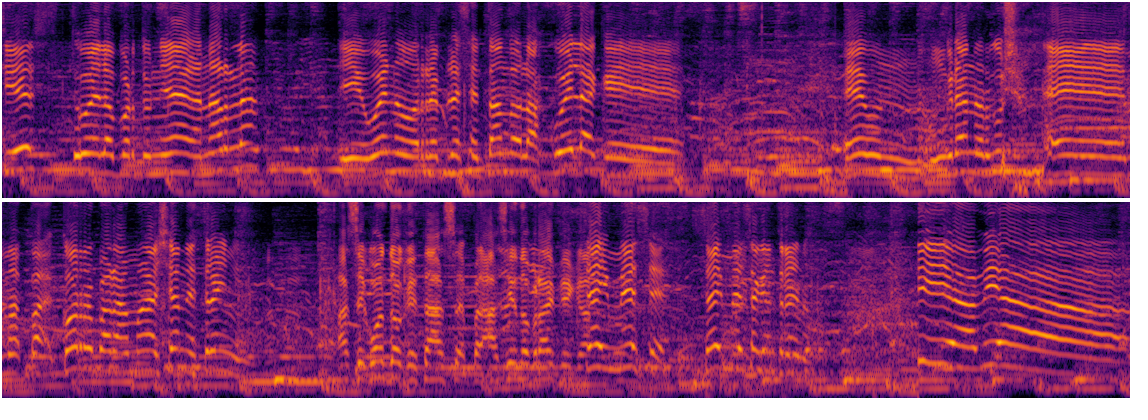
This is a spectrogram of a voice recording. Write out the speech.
así es, tuve la oportunidad de ganarla y bueno, representando a la escuela que es un, gran orgullo. Eh, corro para Magallanes Training. ¿Hace cuánto que estás haciendo práctica? Seis meses, seis meses que entreno. Sí, había,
